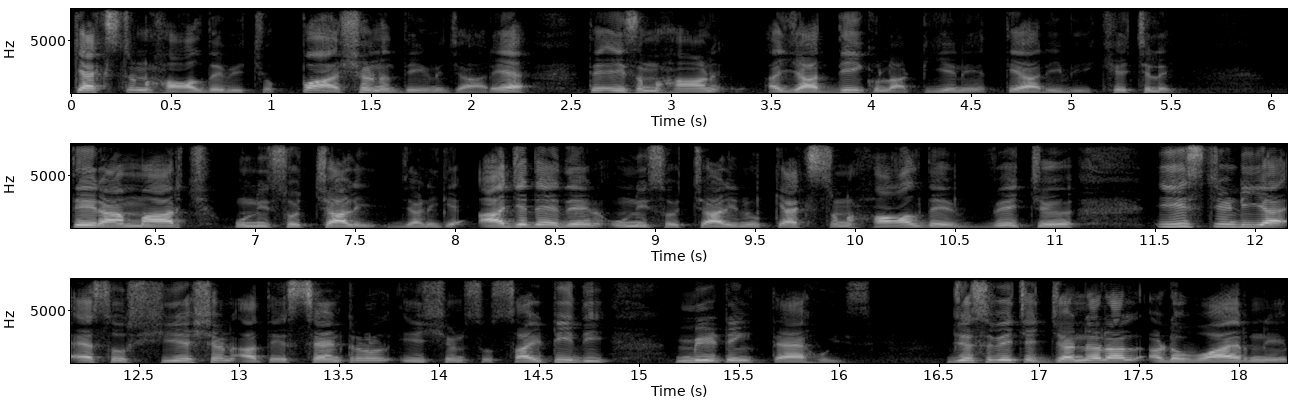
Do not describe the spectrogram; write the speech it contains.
ਕੈਕਸਟਨ ਹਾਲ ਦੇ ਵਿੱਚ ਭਾਸ਼ਣ ਦੇਣ ਜਾ ਰਿਹਾ ਹੈ ਤੇ ਇਸ ਮਹਾਨ ਆਜ਼ਾਦੀ ਘੁਲਾਟੀਏ ਨੇ ਤਿਆਰੀ ਵੀ ਖਿੱਚ ਲਈ। 13 ਮਾਰਚ 1940 ਯਾਨੀ ਕਿ ਅੱਜ ਦੇ ਦਿਨ 1940 ਨੂੰ ਕੈਕਸਟਨ ਹਾਲ ਦੇ ਵਿੱਚ ਈਸਟ ਇੰਡੀਆ ਐਸੋਸੀਏਸ਼ਨ ਅਤੇ ਸੈਂਟਰਲ ਏਸ਼ੀਅਨ ਸੁਸਾਇਟੀ ਦੀ ਮੀਟਿੰਗ ਤੈਅ ਹੋਈ ਸੀ, ਜਿਸ ਵਿੱਚ ਜਨਰਲ ਅਡਵਾਇਰ ਨੇ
